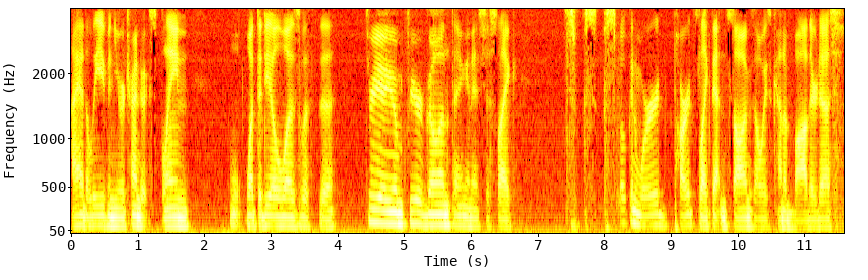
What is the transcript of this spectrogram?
I had to leave, and you were trying to explain what the deal was with the 3 a.m. fear gone thing, and it's just like s s spoken word parts like that in songs always kind of bothered us.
